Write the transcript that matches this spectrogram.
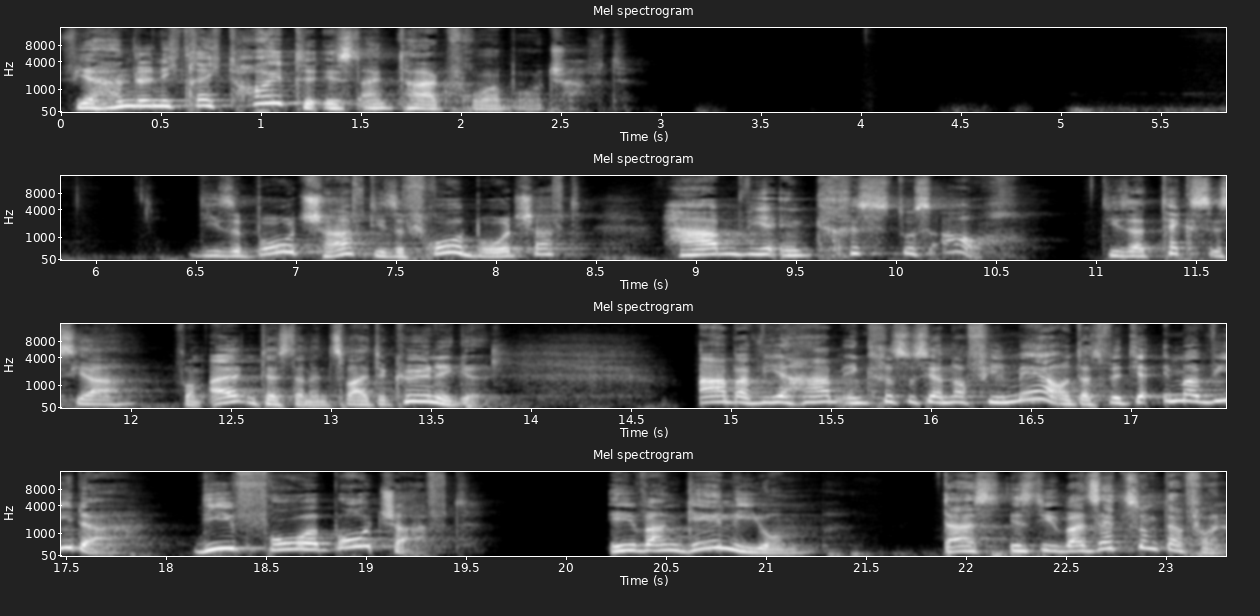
Wir handeln nicht recht. Heute ist ein Tag froher Botschaft. Diese Botschaft, diese frohe Botschaft haben wir in Christus auch. Dieser Text ist ja vom Alten Testament, zweite Könige. Aber wir haben in Christus ja noch viel mehr und das wird ja immer wieder die frohe Botschaft. Evangelium. Das ist die Übersetzung davon.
